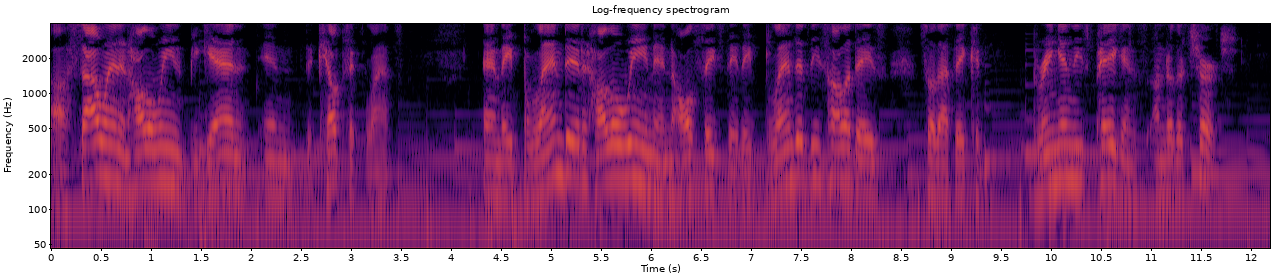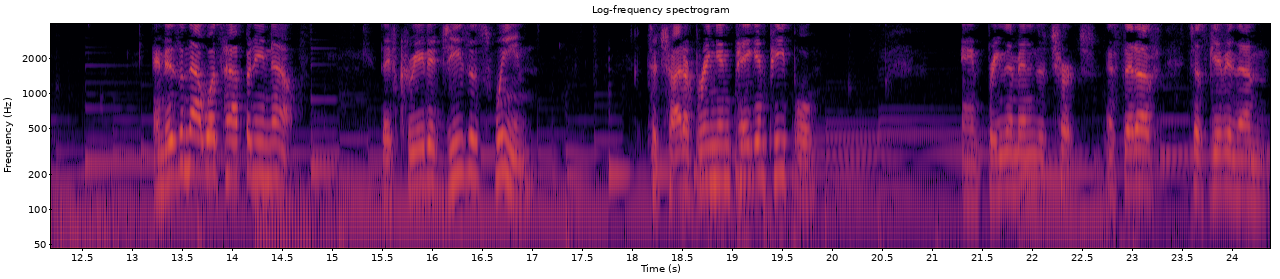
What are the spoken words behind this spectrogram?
uh, Samhain and Halloween began in the Celtic lands. And they blended Halloween and All Saints Day. They blended these holidays so that they could bring in these pagans under their church. And isn't that what's happening now? They've created Jesusween to try to bring in pagan people and bring them into the church instead of just giving them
